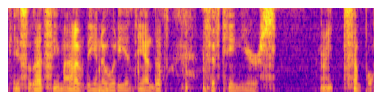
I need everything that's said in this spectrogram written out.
Okay, so that's the amount of the annuity at the end of 15 years. All right, simple.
